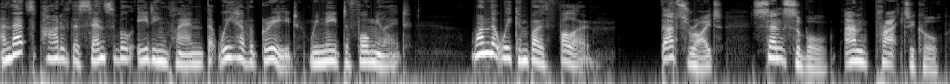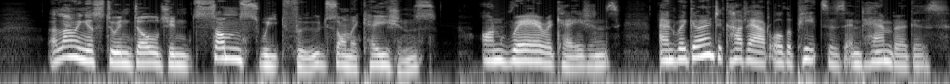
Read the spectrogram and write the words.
And that's part of the sensible eating plan that we have agreed we need to formulate. One that we can both follow. That's right. Sensible and practical. Allowing us to indulge in some sweet foods on occasions. On rare occasions. And we're going to cut out all the pizzas and hamburgers.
